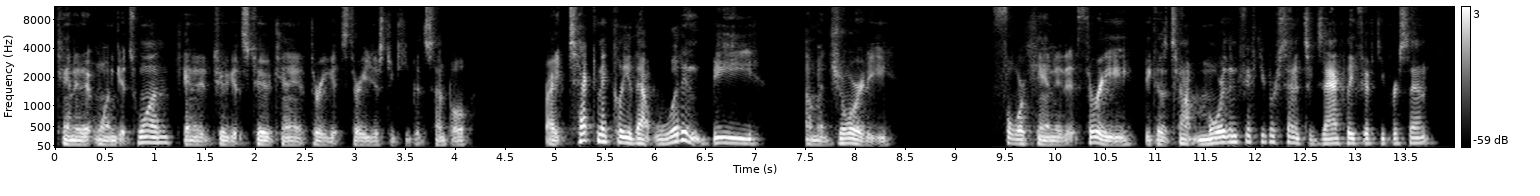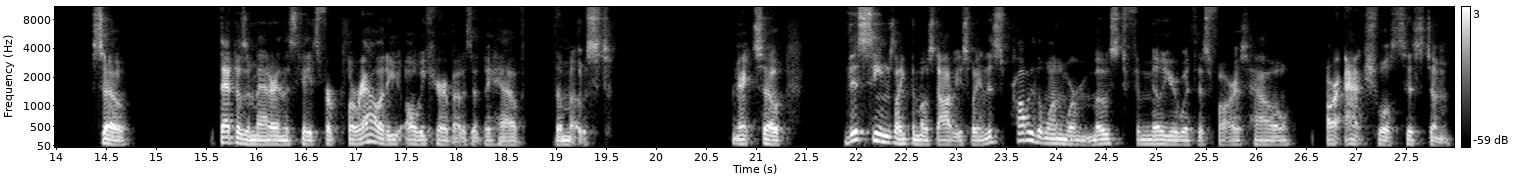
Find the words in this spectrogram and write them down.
candidate one gets one, candidate two gets two, candidate three gets three, just to keep it simple, right? Technically, that wouldn't be a majority for candidate three because it's not more than 50%, it's exactly 50%. So that doesn't matter in this case. For plurality, all we care about is that they have the most. Right. So this seems like the most obvious way, and this is probably the one we're most familiar with as far as how our actual system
